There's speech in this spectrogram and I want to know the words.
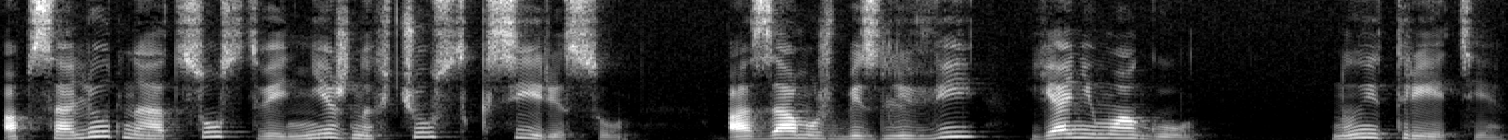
абсолютное отсутствие нежных чувств к Сирису, а замуж без любви я не могу. Ну и третье.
